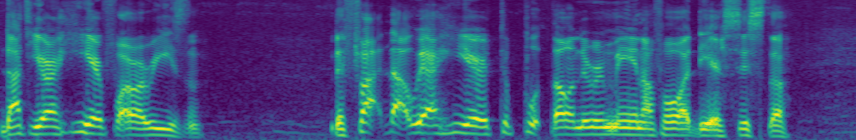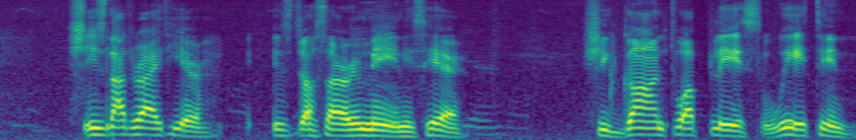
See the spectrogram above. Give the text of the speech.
that you are here for a reason. The fact that we are here to put down the remain of our dear sister, she's not right here. It's just her remain is here. She gone to a place waiting.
